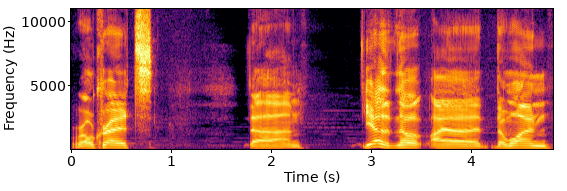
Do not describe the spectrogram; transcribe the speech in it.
Roll credits. Um, yeah, no, uh, the one,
